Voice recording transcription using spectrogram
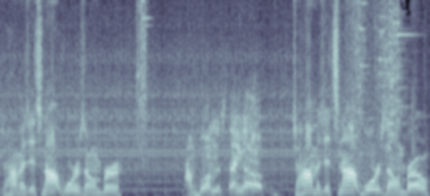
Jahamis, it's not Warzone, bro. I'm blowing this thing up. Jahamis, it's not Warzone, bro.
